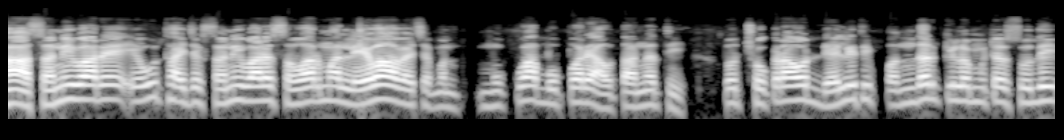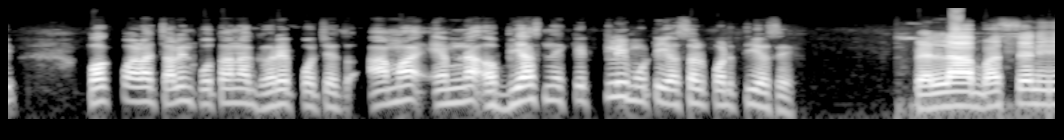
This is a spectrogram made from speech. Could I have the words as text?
હા શનિવારે એવું થાય છે કે શનિવારે સવારમાં લેવા આવે છે પણ મૂકવા બપોરે આવતા નથી. તો છોકરાઓ ડેલીથી પંદર કિલોમીટર સુધી પગપાળા ચાલીને પોતાના ઘરે પહોંચે છે. આમાં એમના અભ્યાસને કેટલી મોટી અસર પડતી હશે? પહેલાં બસ છે ને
